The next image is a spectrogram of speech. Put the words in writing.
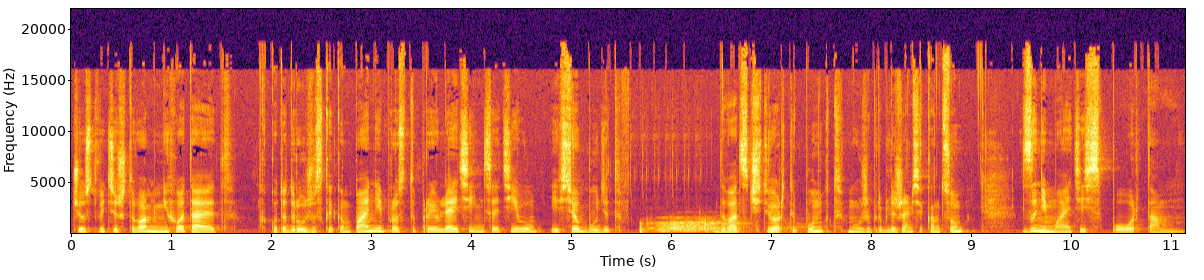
чувствуете, что вам не хватает какой-то дружеской компании, просто проявляйте инициативу, и все будет. 24 пункт, мы уже приближаемся к концу. Занимайтесь спортом.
